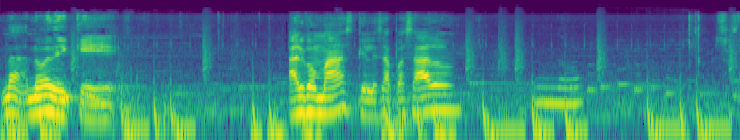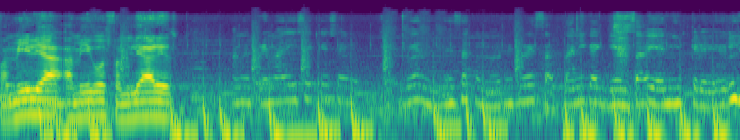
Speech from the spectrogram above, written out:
nada, ¿no? De que. Algo más que les ha pasado. No. Su familia, amigos, familiares. A mi prima dice que se bueno, esa como es satánica, quién sabía ni creerle.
